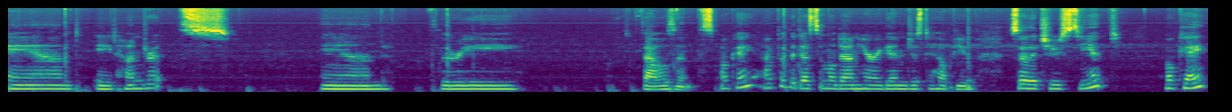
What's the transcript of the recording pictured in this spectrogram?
And eight hundredths and three thousandths. Okay, I put the decimal down here again just to help you so that you see it. Okay,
